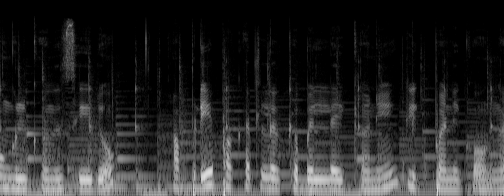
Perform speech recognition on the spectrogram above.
உங்களுக்கு வந்து சேரும். அப்படியே பக்கத்தில் இருக்க பெல் ஐக்கானையும் கிளிக் பண்ணிக்கோங்க.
